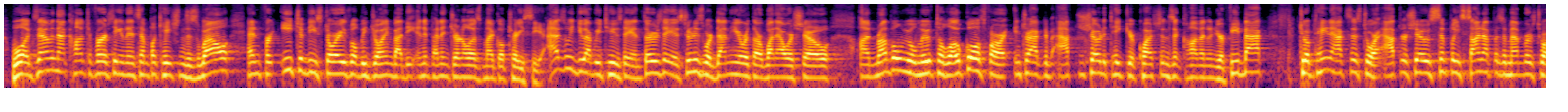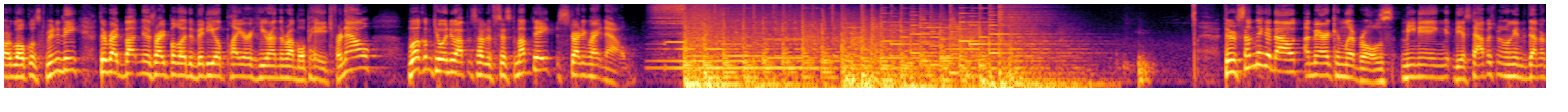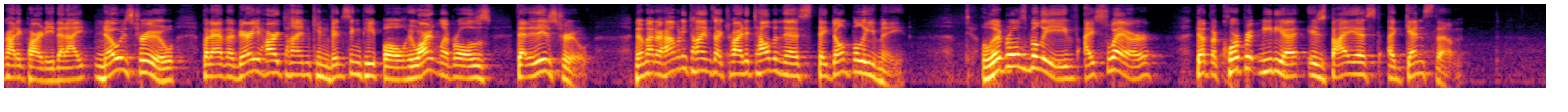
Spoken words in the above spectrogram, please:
We'll examine that controversy and its implications as well. And for each of these stories, we'll be joined by the independent journalist Michael Tracey. As we do every Tuesday and Thursday, as soon as we're done here with our one hour show on Rumble, we will move to locals for our interactive after show to take your questions and comment on your feedback. To obtain access to our after shows, simply sign up as a member to our locals community. The red button is right below the video player here on the Rumble page. For now, Welcome to a new episode of System Update, starting right now. There's something about American liberals, meaning the establishment wing of the Democratic Party, that I know is true, but I have a very hard time convincing people who aren't liberals that it is true. No matter how many times I try to tell them this, they don't believe me. Liberals believe, I swear, that the corporate media is biased against them.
